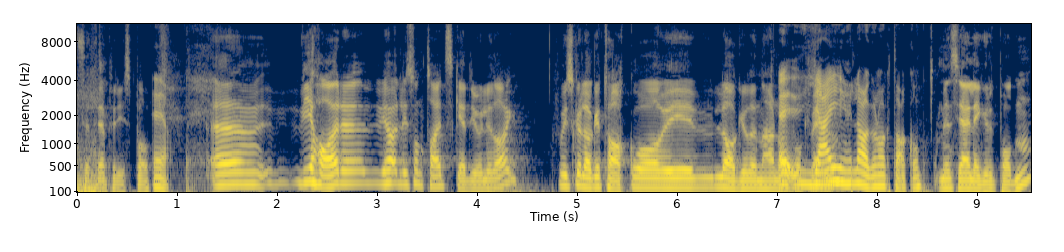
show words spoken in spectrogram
setter jeg pris på. Ja. Uh, vi, har, eh, vi har litt sånn tight schedule i dag. For vi skal lage taco, og vi lager jo den her nå Eh, på kvelden. Jeg lager nok tacoen. Mens jeg legger ut podden.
